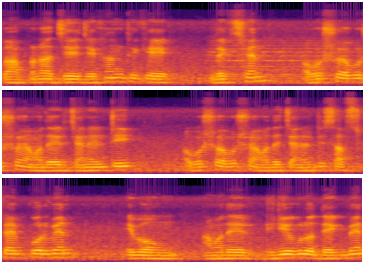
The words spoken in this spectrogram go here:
তো আপনারা যে যেখান থেকে দেখছেন, অবশ্যই অবশ্যই আমাদের চ্যানেলটি, অবশ্যই অবশ্যই আমাদের চ্যানেলটি সাবস্ক্রাইব করবেন এবং আমাদের ভিডিওগুলো দেখবেন।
